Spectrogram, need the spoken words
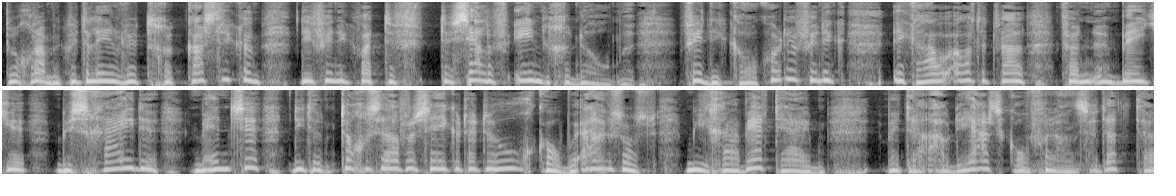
programma. Ik vind alleen Rutger Kastrikum, die vind ik wat te, te zelf ingenomen. Vind ik ook hoor. Dat vind ik, ik hou altijd wel van een beetje bescheiden mensen die dan toch zelfverzekerd uit de hoog komen. Eigenlijk zoals Micha Wertheim met de oudejaarsconferentie. Dat, uh,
